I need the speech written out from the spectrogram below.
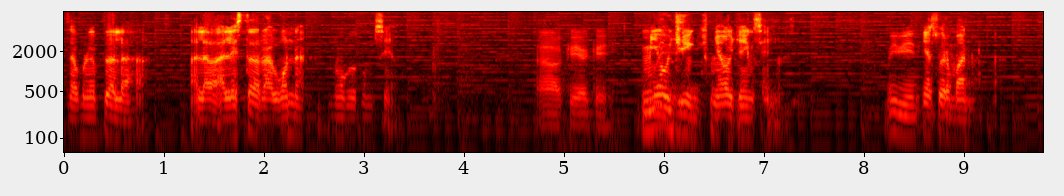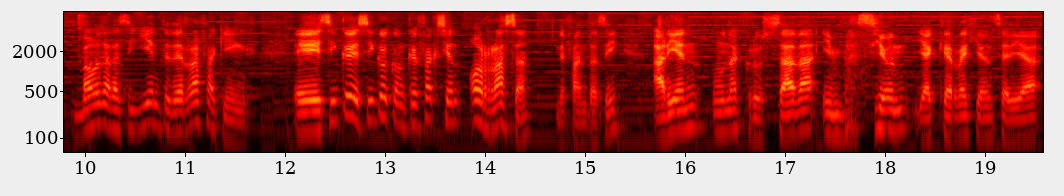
O sea, por ejemplo, a la, a la, a la esta dragona, no me acuerdo cómo se llama. Ah, ok, ok. Miao Jing, Miao Jing se llama. Muy bien. Y a su hermano. Vamos a la siguiente de Rafa King. 5 de 5 con qué facción o raza de fantasy harían una cruzada invasión y a qué región sería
